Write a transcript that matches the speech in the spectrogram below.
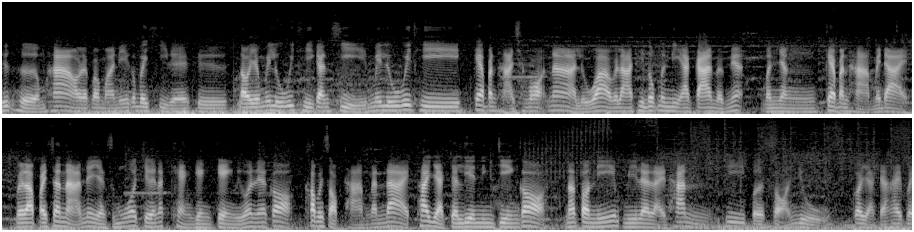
ฮึกเหิมห้าวอะไรประมาณนี้ก็ไปขี่เลยคือ เรายังไม่รู้วิธีการขี่ ไม่รู้วิธีแก้ปัญหาเฉพาะหน้า หรือว่าเวลาที่รถมันมีอาการแบบเนี้ยมันยังแก้ปัญหาไม่ได้ เวลาไปสนามเนี่ยอย่างสมมติว่าเจอนักแข่งเก่งๆหรือว่าเนี้ยก็เข้าไปสอบถามกันได้ ถ้าอยากจะเรียนจริง ๆ ก็ณตอนนี้มีหลาย ๆ ท่านที่เปิดสอนอยู่ ก็อยากจะให้ไป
